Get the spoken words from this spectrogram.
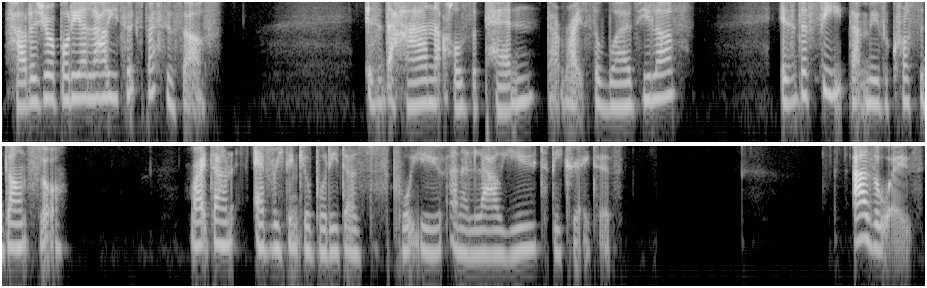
How does your body allow you to express yourself? Is it the hand that holds the pen that writes the words you love? Is it the feet that move across the dance floor? Write down everything your body does to support you and allow you to be creative. As always,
